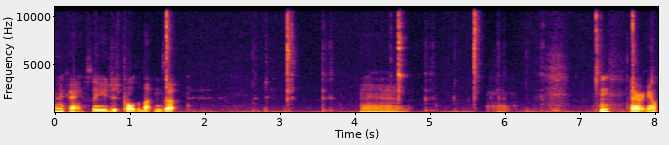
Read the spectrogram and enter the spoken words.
Okay, so you just pull the buttons up. And there we go.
